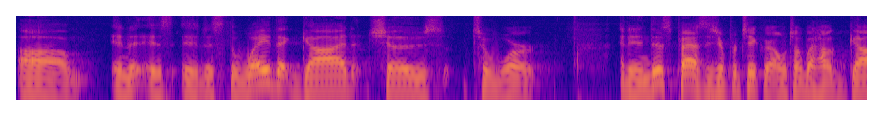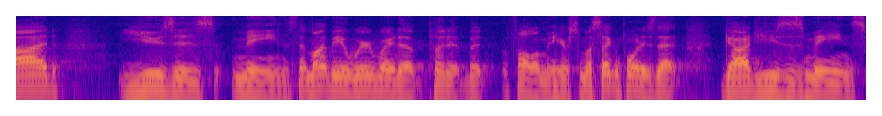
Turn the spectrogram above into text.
Um, and it's, it's the way that God chose to work. And in this passage in particular, I want to talk about how God uses means. That might be a weird way to put it, but follow me here. So, my second point is that God uses means.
